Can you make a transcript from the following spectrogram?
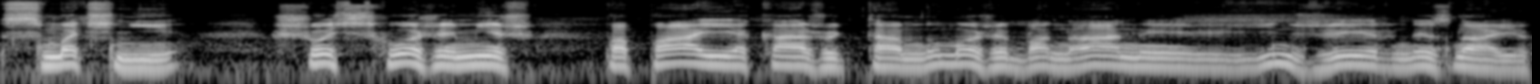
смачні, щось схоже між папайя, як кажуть, там, ну, може, банани, інжир, не знаю,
